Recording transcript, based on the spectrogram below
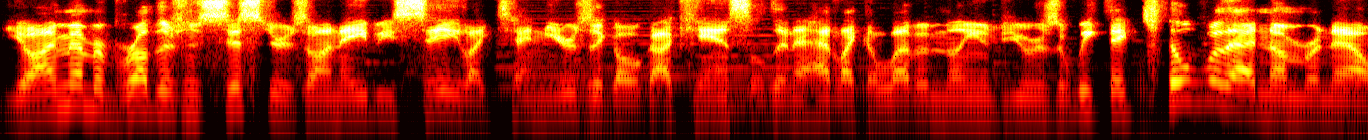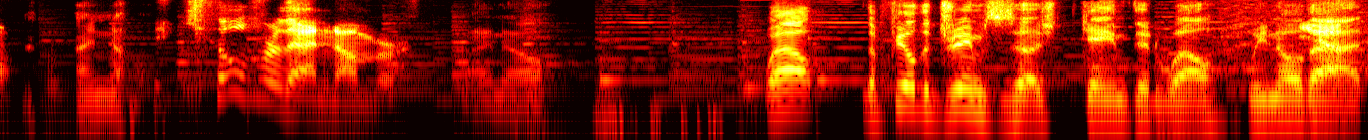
you know, I remember Brothers and Sisters on ABC like 10 years ago got canceled and it had like 11 million viewers a week. They kill for that number now. I know. They kill for that number. I know. Well, the Field of Dreams uh, game did well. We know Yeah. that,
